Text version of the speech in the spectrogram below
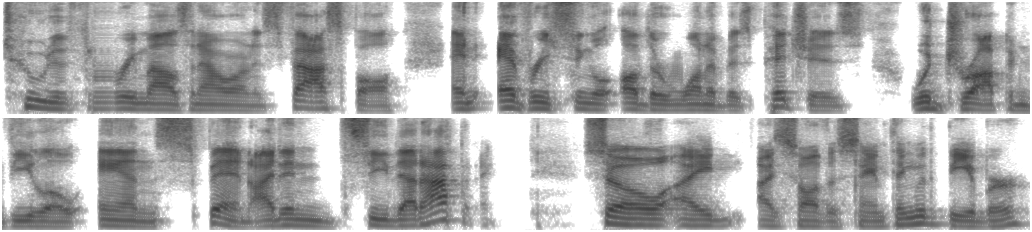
two to three miles an hour on his fastball, and every single other one of his pitches would drop in velo and spin. I didn't see that happening. So I I saw the same thing with Bieber.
